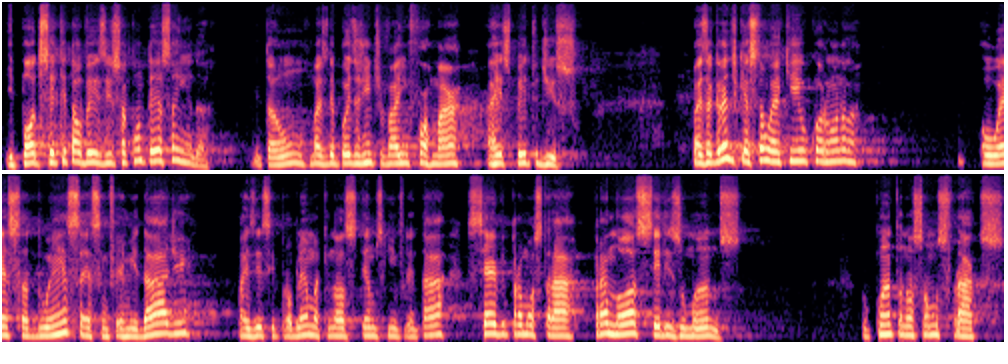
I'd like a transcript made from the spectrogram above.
E pode ser que talvez isso aconteça ainda. Então, mas depois a gente vai informar a respeito disso. Mas a grande questão é que o corona ou essa doença, essa enfermidade, mas esse problema que nós temos que enfrentar serve para mostrar para nós, seres humanos, o quanto nós somos fracos,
